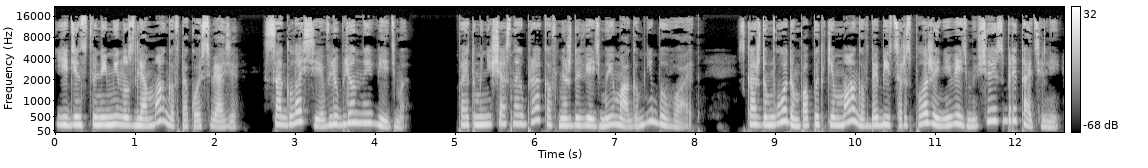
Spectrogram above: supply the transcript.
Единственный минус для мага в такой связи – согласие влюбленной ведьмы. Поэтому несчастных браков между ведьмой и магом не бывает. С каждым годом попытки магов добиться расположения ведьмы все изобретательней,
